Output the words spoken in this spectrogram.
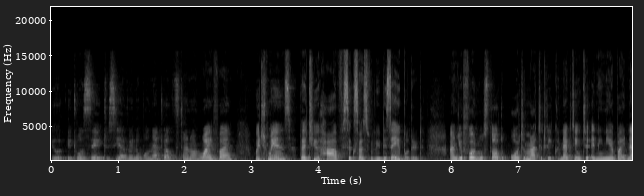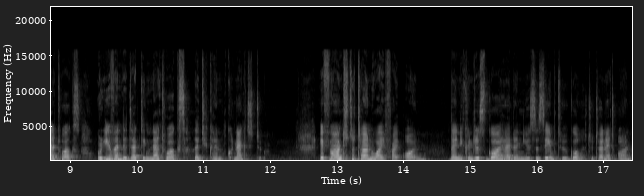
you, it will say to see available networks, turn on Wi-Fi, which means that you have successfully disabled it. And your phone will start automatically connecting to any nearby networks or even detecting networks that you can connect to. If you want to turn Wi-Fi on, then you can just go ahead and use the same toggle to turn it on.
